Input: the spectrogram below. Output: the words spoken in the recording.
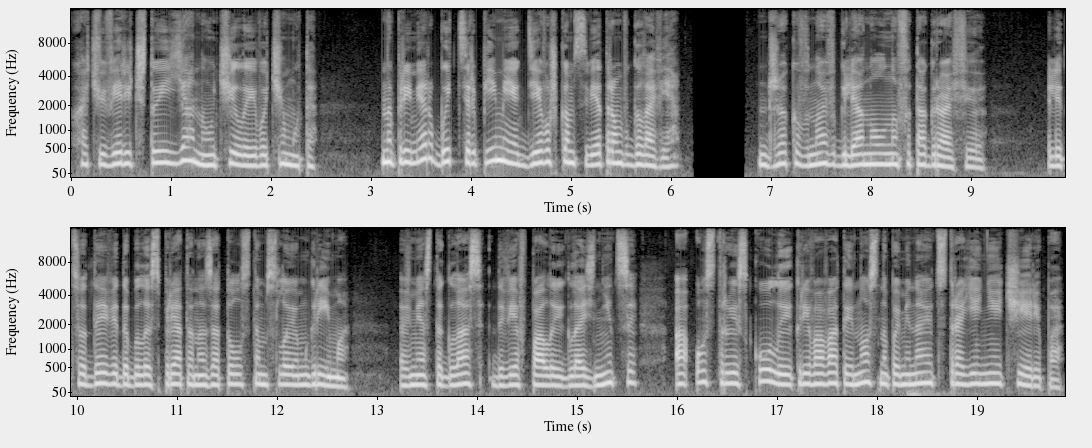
Хочу верить, что и я научила его чему-то. Например, быть терпимее к девушкам с ветром в голове. Джек вновь глянул на фотографию. Лицо Дэвида было спрятано за толстым слоем грима — Вместо глаз две впалые глазницы, а острые скулы и кривоватый нос напоминают строение черепа.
